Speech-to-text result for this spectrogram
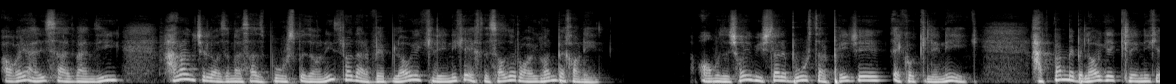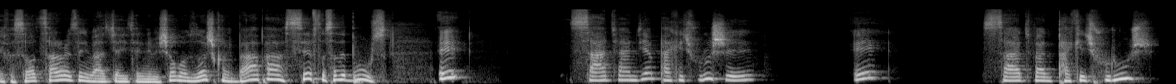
آقای علی صدوندی هر آنچه لازم است از بورس بدانید را در وبلاگ کلینیک اقتصاد رایگان بخوانید. آموزش های بیشتر بورس در page اکو کلینیک. حتما به بلاگ کلینیک اقتصاد سر بزنید و از جدیدترین نوشته بازدید کنید بابا صفر تا بورس. ای صدوندی هم پکیج فروشه؟ ای صدوند پکیج فروش؟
